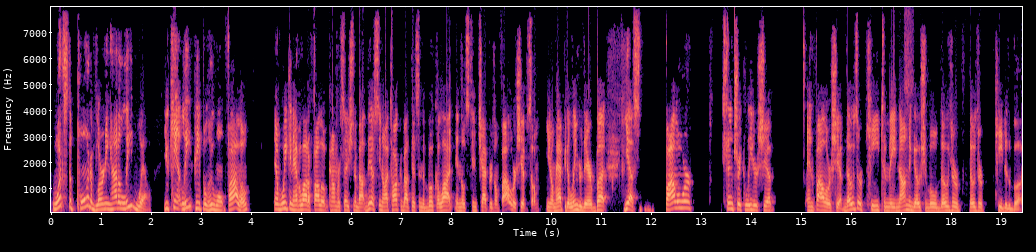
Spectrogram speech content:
what's the point of learning how to lead well? You can't lead people who won't follow. And we can have a lot of follow up conversation about this. You know, I talk about this in the book a lot in those 10 chapters on followership. So, you know, I'm happy to linger there. But yes, follower centric leadership and followership, those are key to me, non negotiable. Those are, those are key to the book.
